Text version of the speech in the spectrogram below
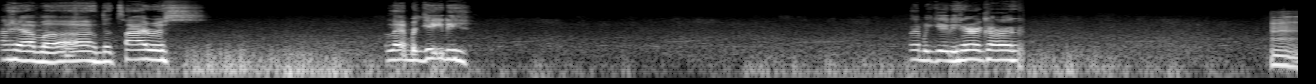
I have uh the Tyrus Lamborghini. Lamborghini Huracan. Hmm.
